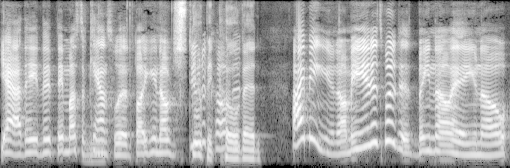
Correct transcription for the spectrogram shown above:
yeah, they they, they must have canceled it. But you know, Stupid COVID. I mean, you know, I mean, it is what it is. But you know, hey, you know,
